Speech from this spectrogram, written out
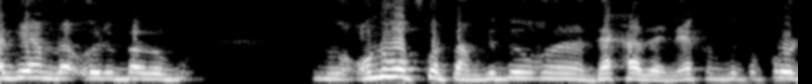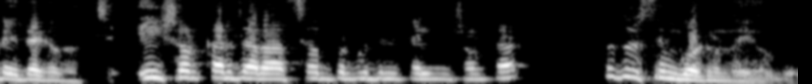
আগে আমরা ওইভাবে অনুভব করতাম, কিন্তু দেখা যায়নি। এখন কিন্তু পুরোটাই দেখা যাচ্ছে। এই সরকার যারা আছে, অন্তর্বর্তীকালীন সরকার, তাদের সিম ঘটনাই হবে।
